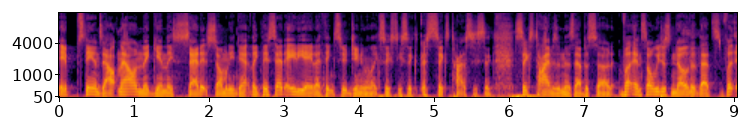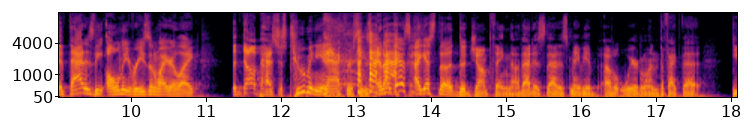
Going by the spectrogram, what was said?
it stands out now. And again, they said it so many da- like they said 88. I think genuinely like 66 uh, six times 66 six times in this episode. But and so we just know that that's. But if that is the only reason why you're like. The dub has just too many inaccuracies, and I guess I guess the the jump thing though that is that is maybe a, a weird one. The fact that he,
